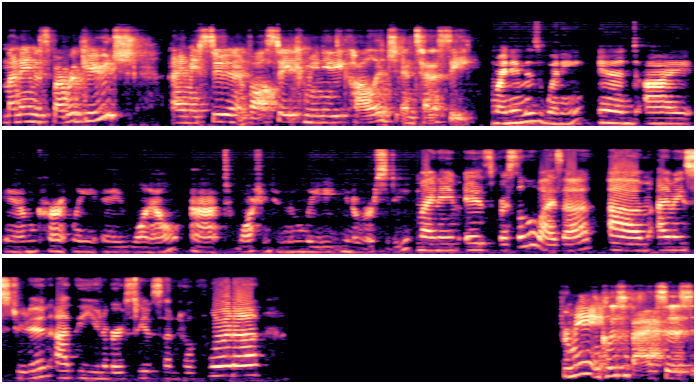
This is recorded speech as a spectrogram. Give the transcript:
My name is Barbara Gooch. I'm a student at Vol State Community College in Tennessee. My name is Winnie, and I am currently a 1L at Washington and Lee University. My name is Bristol Loiza. Um, I'm a student at the University of Central Florida. For me, inclusive access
